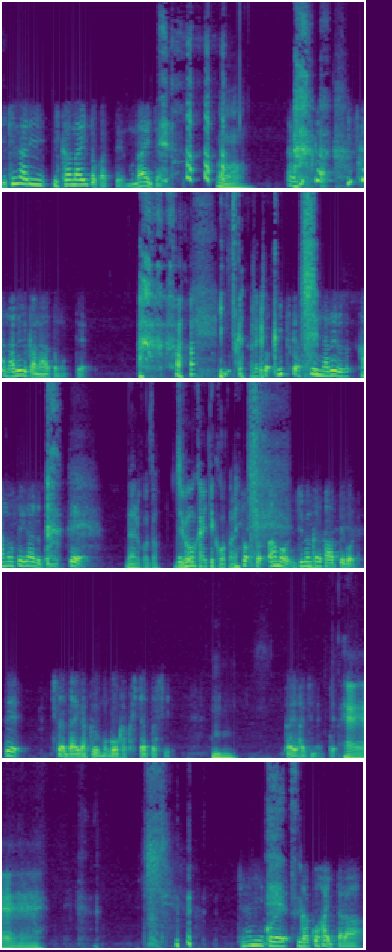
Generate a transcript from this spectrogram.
いきなり行かないとかってもうないじゃないですか。うん。だからいつか、いつかなれるかなと思って、いつかなれるか。そういつか好きになれる可能性があると思って、なるほど。自分を変えていこうとねそ。うそう、あ、もう自分から変わっていこうって、そしたら大学も合格しちゃったし、うん。通い始めて。へ ちなみにこれ、す学校入ったら、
